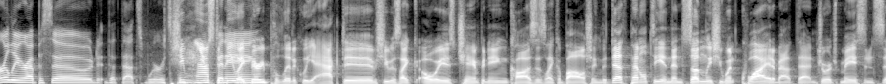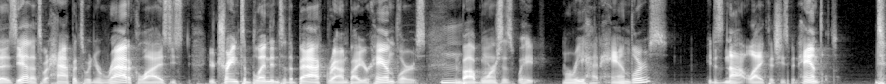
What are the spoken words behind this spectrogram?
earlier episode that that's where it's she used to be like very politically active. She was like always championing causes like abolishing the death penalty, and then suddenly she went quiet about that. And George Mason says, "Yeah, that's what happens when you're radicalized. You, you're trained to blend into the background by your handlers." Hmm. And Bob Warner says, "Wait, Marie had handlers? He does not like that she's been handled."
